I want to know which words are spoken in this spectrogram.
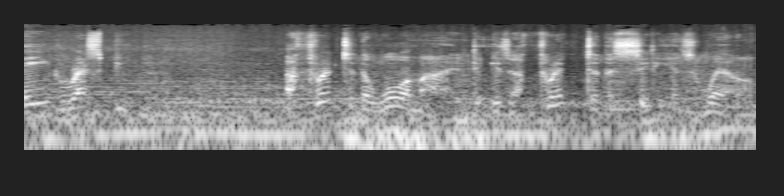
aid Rasputin. A threat to the Warmind is a threat to the city as well.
